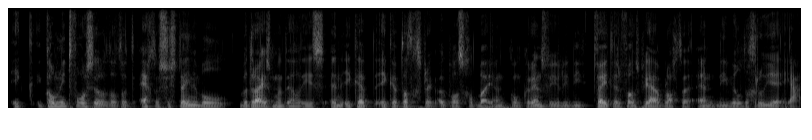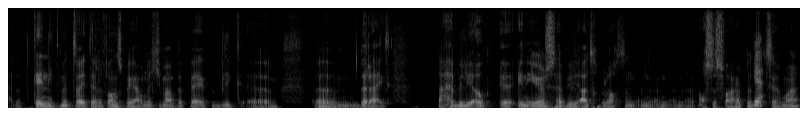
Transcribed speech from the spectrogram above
ik, ik kan me niet voorstellen dat het echt een sustainable bedrijfsmodel is. En ik heb, ik heb dat gesprek ook wel eens gehad bij een concurrent van jullie die twee telefoons per jaar brachten en die wilde groeien. Ja, dat kan niet met twee telefoons per jaar, omdat je maar een beperkt publiek ehm, ehm, bereikt. Nou, hebben jullie ook eh, in eerst hebben jullie uitgebracht een, een, een, een accessoireproduct, zeg maar.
